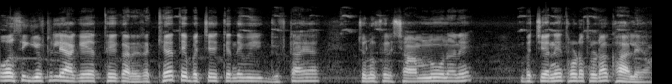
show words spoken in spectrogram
ਉਹ ਅਸੀਂ ਗਿਫਟ ਲਿਆ ਕੇ ਇੱਥੇ ਘਰੇ ਰੱਖਿਆ ਤੇ ਬੱਚੇ ਕਹਿੰਦੇ ਵੀ ਗਿਫਟ ਆਇਆ। ਚਲੋ ਫਿਰ ਸ਼ਾਮ ਨੂੰ ਉਹਨਾਂ ਨੇ ਬੱਚਿਆਂ ਨੇ ਥੋੜਾ ਥੋੜਾ ਖਾ ਲਿਆ।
